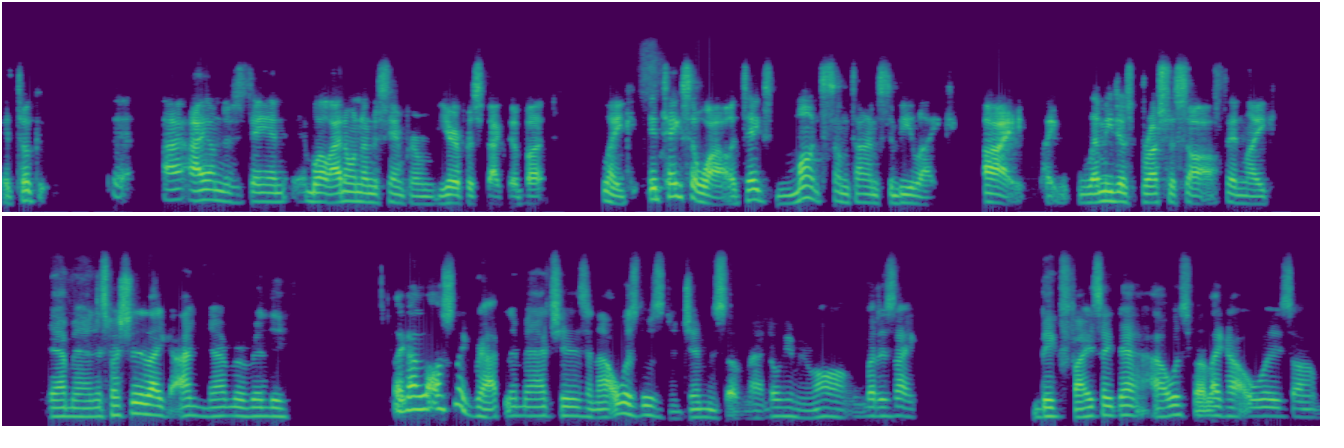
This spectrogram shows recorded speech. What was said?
It took i i understand well i don't understand from your perspective but like it takes a while. It takes months sometimes to be like all right like let me just brush this off and like Yeah, man. Especially like I never really like I lost like grappling matches and I always lose in the gym and stuff, man. Don't get me wrong. But it's like big fights like that. I always felt like I always um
